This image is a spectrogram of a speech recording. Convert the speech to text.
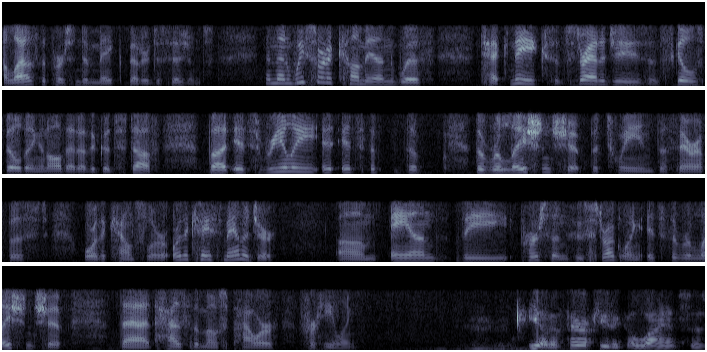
allows the person to make better decisions. And then we sort of come in with techniques and strategies and skills building and all that other good stuff. But it's really it, it's the the the relationship between the therapist or the counselor or the case manager um, and the person who's struggling. It's the relationship that has the most power for healing yeah the therapeutic alliance is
